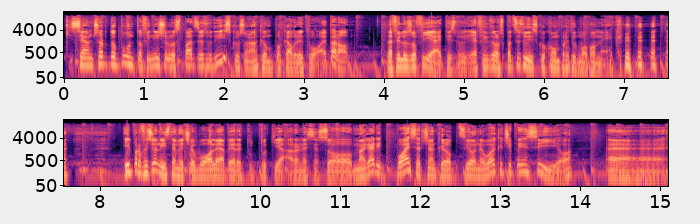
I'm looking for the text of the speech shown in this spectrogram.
se a un certo punto finisce lo spazio su disco, sono anche un po' cavoli tuoi, però la filosofia è: ti è finito lo spazio su disco, comprati un nuovo Mac. il professionista invece vuole avere tutto chiaro, nel senso, magari può esserci anche l'opzione, vuoi che ci pensi io? Eh,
